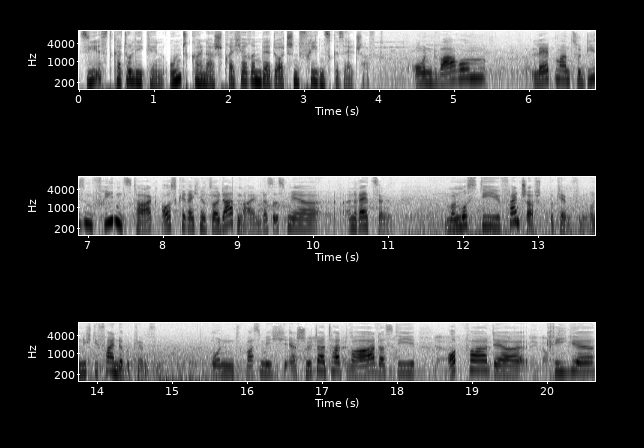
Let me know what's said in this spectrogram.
Sie ist Katholikin und Kölner Sprecherin der Deutschen Friedensgesellschaft. Und warum lädt man zu diesem Friedenstag ausgerechnet Soldaten ein? Das ist mir ein Rätsel. Man muss die Feindschaft bekämpfen und nicht die Feinde bekämpfen. Und was mich erschüttert hat, war, dass die Opfer der Kriege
